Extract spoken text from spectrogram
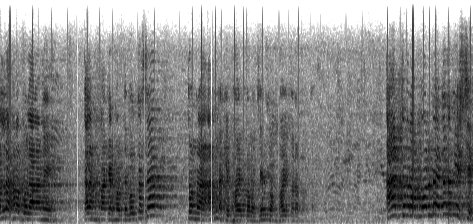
আল্লাহ রাব্বুল আলামিন কালাম পাকের মধ্যে বলতেছে, তোমরা আল্লাহকে ভয় করো, যেরকম ভয় করা আর তোমরা মরবে, এটা তো নিশ্চিত।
